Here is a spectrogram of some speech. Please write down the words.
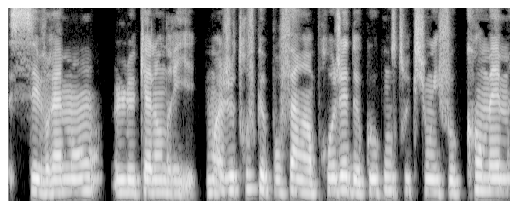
c'est vraiment le calendrier. Moi, je trouve que pour faire un projet de co-construction, il faut quand même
